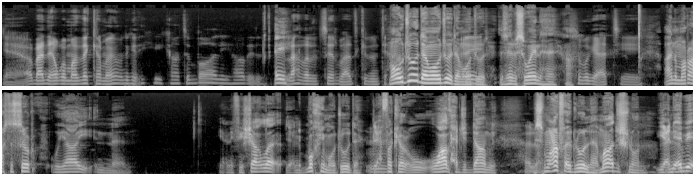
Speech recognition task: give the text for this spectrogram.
يعني بعدين أول ما أتذكر معلومة اي كانت ببالي هذه إي. اللحظة اللي تصير بعد كل امتحان. موجودة موجودة إي. موجودة. زين بس وينها؟ ها. بس ما قعدت أنا مرات تصير وياي إن يعني في شغلة يعني بمخي موجودة أفكر وواضحه قدامي. بس مو عارف ادلولها ما أدري شلون. يعني. أبي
